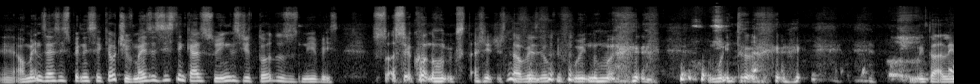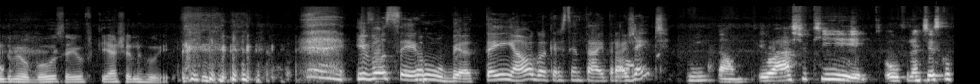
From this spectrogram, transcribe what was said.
é, ao menos essa experiência que eu tive. Mas existem casos swings de todos os níveis socioeconômicos, tá, gente? Talvez eu que fui numa muito muito além do meu bolso, aí eu fiquei achando ruim. e você, Rúbia, tem algo a acrescentar aí pra gente? Então, eu acho que o Francisco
